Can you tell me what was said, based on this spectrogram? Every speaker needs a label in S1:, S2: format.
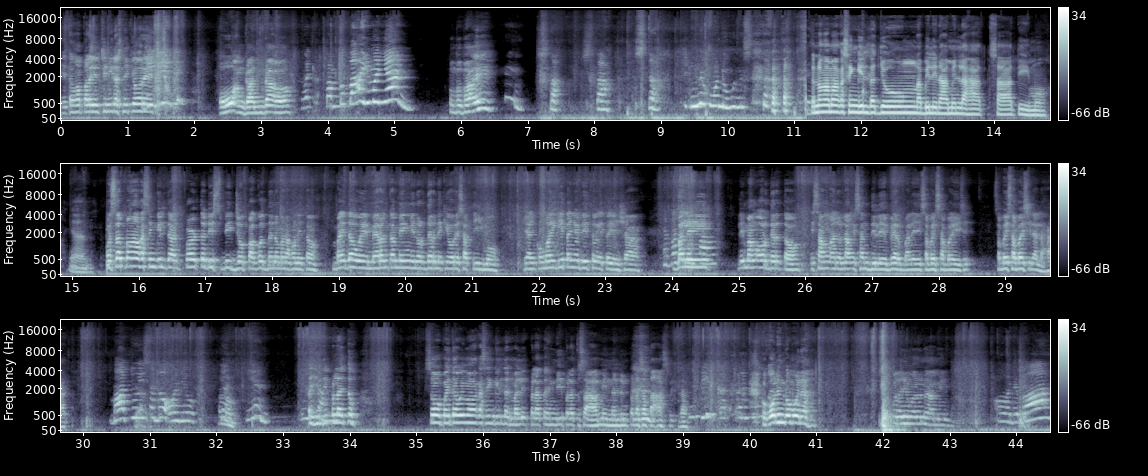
S1: Ito nga pala yung chinilas ni Kyore. Oh, ang ganda oh.
S2: Pambabae man yan!
S1: Pambabae.
S2: Sta, sta, sta. Nakuha na sta.
S1: Ito na nga mga kasingildad yung nabili namin lahat sa Timo. Yan. What's up mga kasingildad? For today's video, pagod na naman ako nito. By the way, meron kaming in-order ni Kyore sa Timo. Yan, kung makikita nyo dito, ito yun siya.
S2: Tapos
S1: Bali, limang order to. Isang ano lang, isang deliver. Bali, sabay-sabay sabay-sabay sila lahat.
S2: Bakit yung isa doon yung... Yan,
S1: Ano?
S2: yan.
S1: Ay, hindi pala ito. So, by the way mga kasingildad, mali pala to, hindi pala to sa amin. Nandun pala sa taas. Wait lang.
S2: Hindi ka, alam.
S1: Kukunin ko muna. Ito pala yung ano namin.
S2: Oh, di ba?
